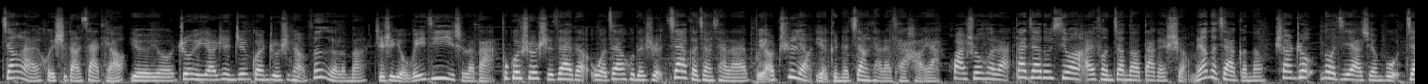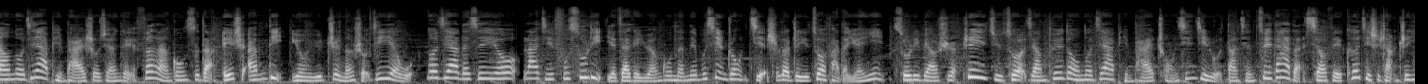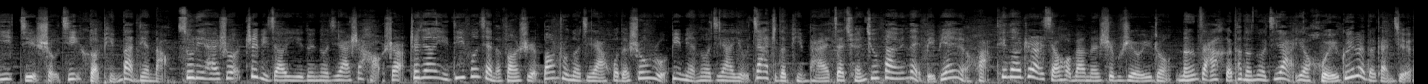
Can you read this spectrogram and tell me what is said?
将来会适当下调。哟哟哟，终于要认真关注市场份额了吗？这是有危机意识了吧？不过说实在的，我在乎的是价格降下来，不要质量也跟着降下来才好呀。话说回来，大家都希望 iPhone 降到大概什么样的价格呢？上周，诺基亚宣布将诺基亚品牌授权给芬兰公司的 HMD 用于智能手机业务。诺基亚的 CEO 拉吉夫苏利也在给员工的内部信中解释了这一做法的原因。苏利表示，这一举措将推动诺基亚品牌重新进入当前最大的消费科技市场之一，即手机和平板电脑。苏利还说，这笔交易对诺基亚是好事儿，这将以低风险的方式帮助诺基亚获得收入，避免诺基亚有价值的品牌在全球范围内被边缘化。听到这儿，小伙伴们是不是有一种能砸核桃的诺基亚要回归了的感觉？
